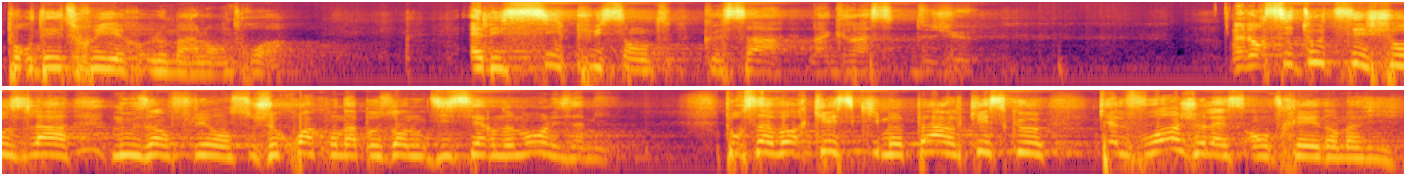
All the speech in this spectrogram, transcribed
pour détruire le mal en toi. Elle est si puissante que ça, la grâce de Dieu. Alors si toutes ces choses-là nous influencent, je crois qu'on a besoin de discernement, les amis, pour savoir qu'est-ce qui me parle, qu'est-ce que, quelle voix je laisse entrer dans ma vie.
